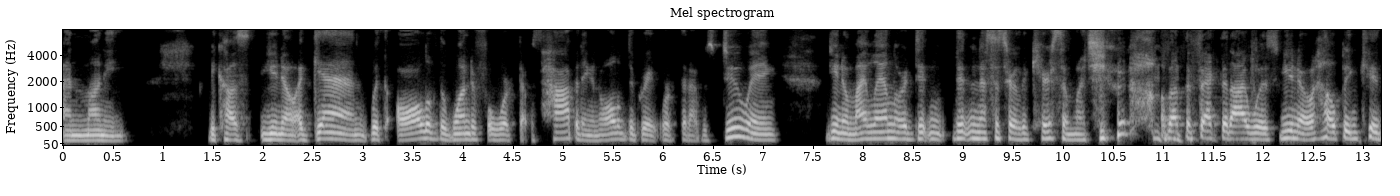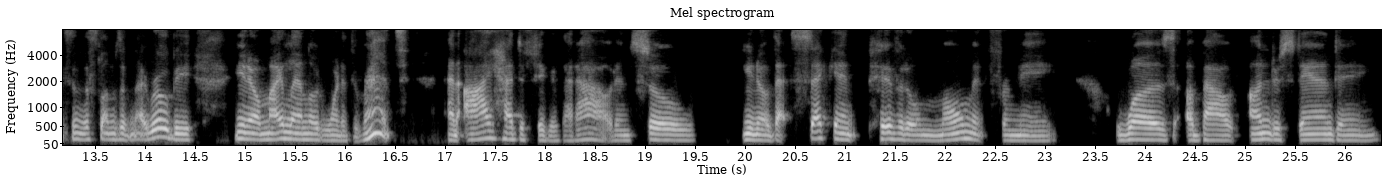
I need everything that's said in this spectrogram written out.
and money. Because you know again with all of the wonderful work that was happening and all of the great work that i was doing you know my landlord didn't didn't necessarily care so much about the fact that i was you know helping kids in the slums of nairobi. You know my landlord wanted the rent and i had to figure that out. And so you know that second pivotal moment for me was about understanding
